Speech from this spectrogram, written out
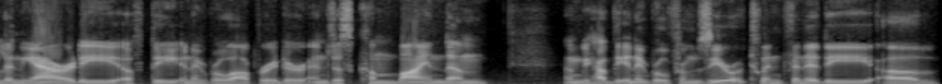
linearity of the integral operator and just combine them. And we have the integral from 0 to infinity of,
